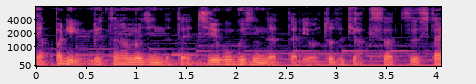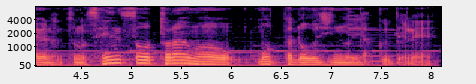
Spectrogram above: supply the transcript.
やっぱりベトナム人だったり中国人だったりをちょっと虐殺したようなその戦争トラウマを持った老人の役でね。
